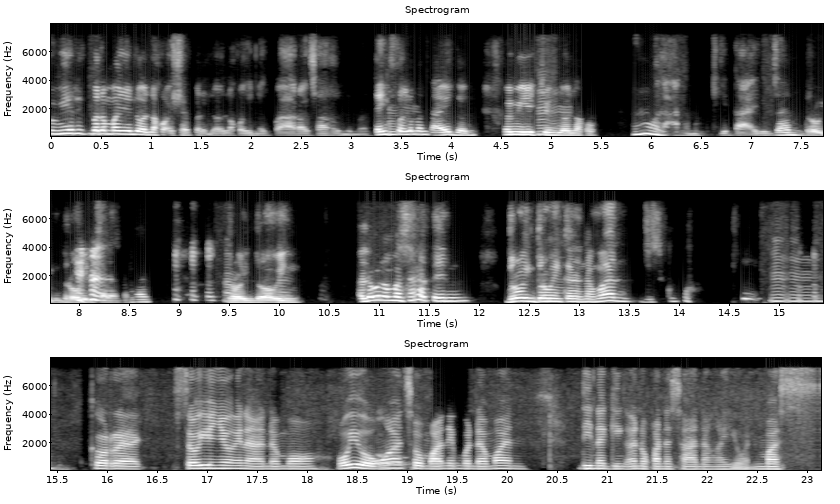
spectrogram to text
humirit ba naman yung lola ko? Eh, syempre, lola ko yung nagpaaral sa akin, di ba? Thankful Mm. naman tayo doon. Humirit yung Mm. lola ko. Ano, wala ka naman kikitain dyan. Drawing, drawing ka na naman. Drawing, drawing. Alam mo naman sa atin, drawing, drawing ka na naman. Diyos ko po. Mm-mm. Correct. So, yun yung inaano mo. O, yun nga. Oo. So, mali mo naman. Di naging ano ka na sana ngayon. Mas,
